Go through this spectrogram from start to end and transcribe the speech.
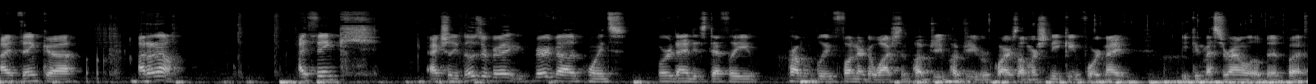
I think uh, I don't know. I think actually those are very very valid points. Fortnite is definitely probably funner to watch than PUBG. PUBG requires a lot more sneaking. Fortnite you can mess around a little bit, but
